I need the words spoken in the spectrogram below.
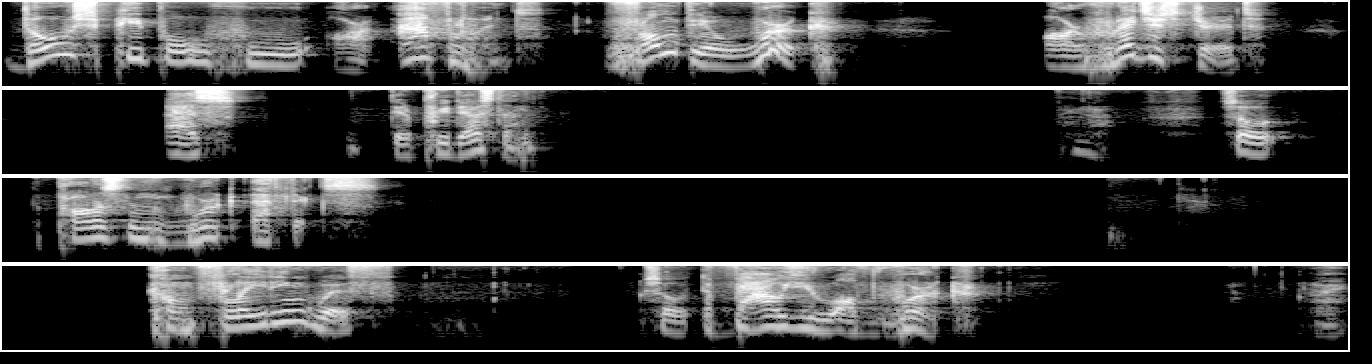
those people who are affluent from their work are registered as they're predestined. So, the Protestant work ethics conflating with so the value of work right?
